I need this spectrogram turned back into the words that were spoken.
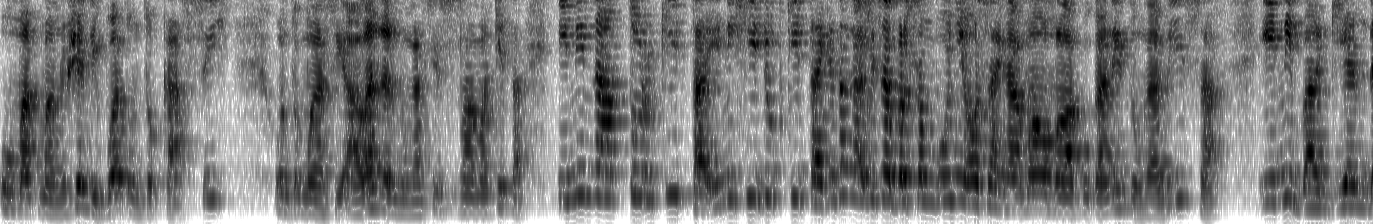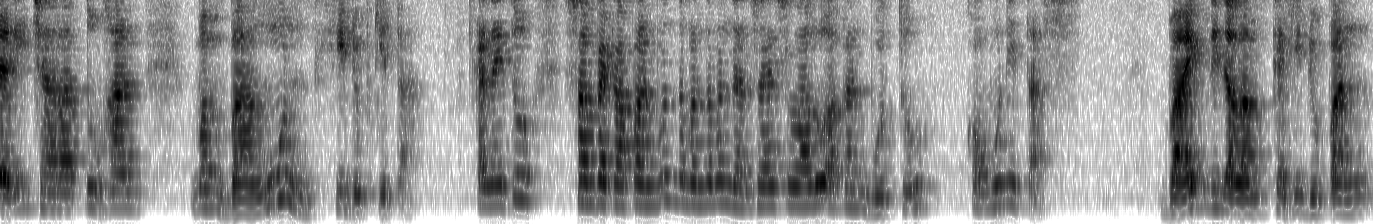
umat manusia dibuat untuk kasih, untuk mengasihi Allah dan mengasihi sesama kita. Ini natur kita, ini hidup kita. Kita nggak bisa bersembunyi, oh saya nggak mau melakukan itu. Nggak bisa. Ini bagian dari cara Tuhan membangun hidup kita. Karena itu sampai kapan pun teman-teman dan saya selalu akan butuh komunitas. Baik di dalam kehidupan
